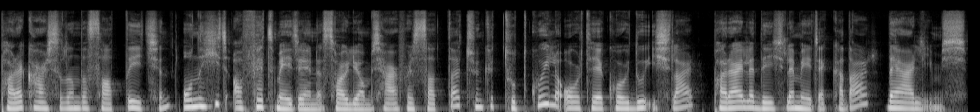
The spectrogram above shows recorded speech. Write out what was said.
para karşılığında sattığı için onu hiç affetmeyeceğini söylüyormuş her fırsatta. Çünkü tutkuyla ortaya koyduğu işler parayla değişilemeyecek kadar değerliymiş.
